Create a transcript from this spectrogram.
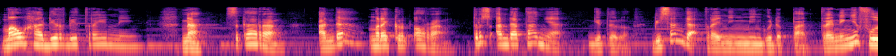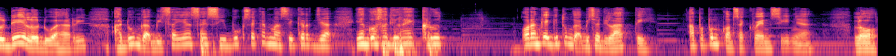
Mau hadir di training. Nah sekarang anda merekrut orang, terus Anda tanya gitu loh, bisa nggak training minggu depan? Trainingnya full day loh dua hari. Aduh nggak bisa ya, saya sibuk, saya kan masih kerja. Ya nggak usah direkrut. Orang kayak gitu nggak bisa dilatih. Apa pun konsekuensinya. Loh,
